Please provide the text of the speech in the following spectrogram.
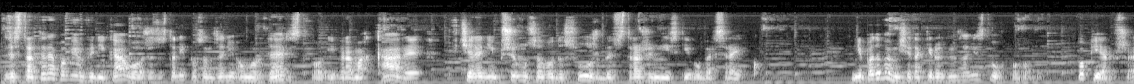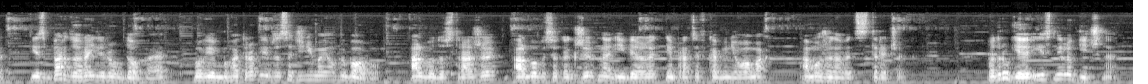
Ze startera bowiem wynikało, że zostali posądzeni o morderstwo i w ramach kary wcieleni przymusowo do służby w Straży Miejskiej Ubersreiku. Nie podoba mi się takie rozwiązanie z dwóch powodów. Po pierwsze, jest bardzo railroadowe, bowiem bohaterowie w zasadzie nie mają wyboru. Albo do straży, albo wysoka grzywna i wieloletnie prace w kamieniołomach, a może nawet stryczek. Po drugie, jest nielogiczne.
